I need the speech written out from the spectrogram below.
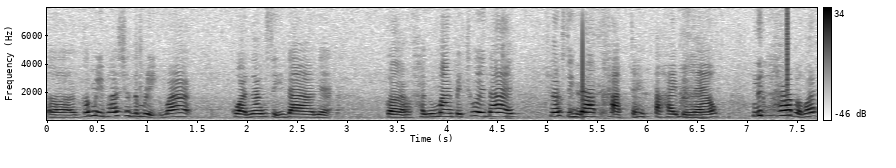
เอ่อก็มีพระราชดำริว่ากว่านางสีดาเนี่ยกว่าหนุมานไปช่วยได้ นางสีดาขาดใจตายไปแล้ว นึกภาพแบบว่า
